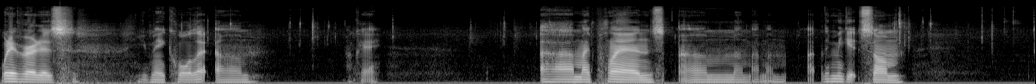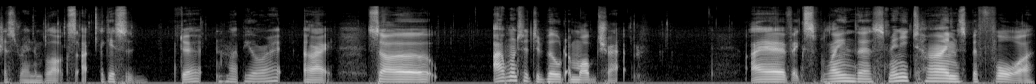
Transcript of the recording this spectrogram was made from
whatever it is you may call it um okay uh my plans um, um, um, um uh, let me get some just random blocks. I, I guess dirt might be alright. Alright, so I wanted to build a mob trap. I have explained this many times before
